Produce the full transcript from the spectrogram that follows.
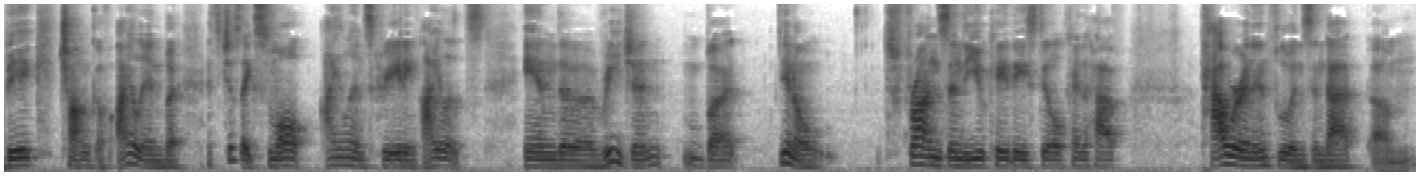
big chunk of island, but it's just like small islands creating islets in the region. But you know, France and the UK they still kind of have power and influence in that um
